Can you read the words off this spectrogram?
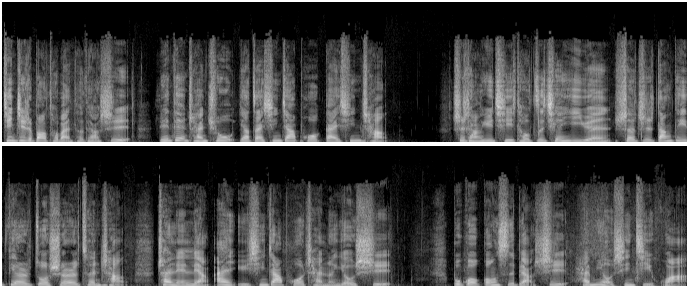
经济日报头版头条是，联电传出要在新加坡盖新厂，市场预期投资千亿元，设置当地第二座十二寸厂，串联两岸与新加坡产能优势。不过公司表示还没有新计划。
